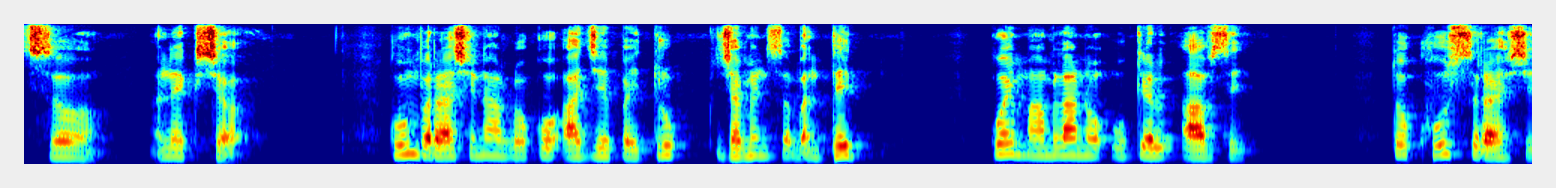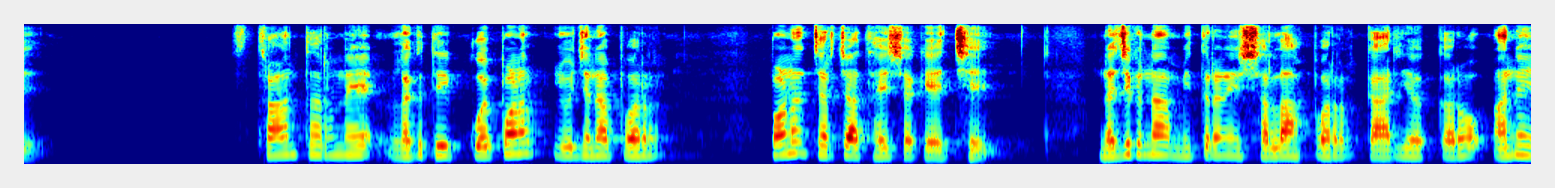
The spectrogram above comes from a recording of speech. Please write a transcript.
સ અને ક્ષ. કુંભ રાશિના લોકો આજે પૈતૃક જમીન સંબંધિત કોઈ મામલાનો ઉકેલ આવશે તો ખુશ રહેશે. સ્થળાંતરને લગતી કોઈ પણ યોજના પર પણ ચર્ચા થઈ શકે છે. નજીકના મિત્રની સલાહ પર કાર્ય કરો અને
